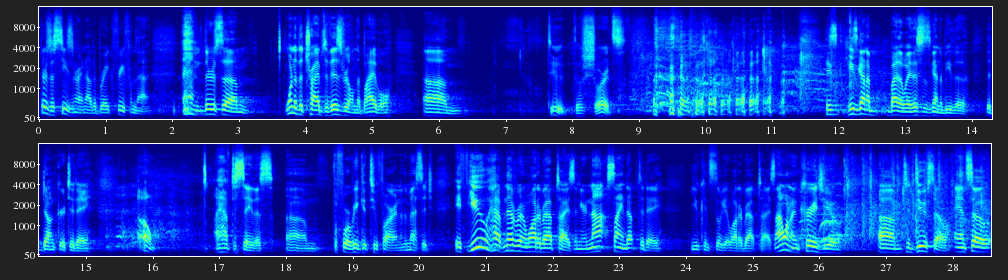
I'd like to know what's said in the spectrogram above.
there's a season right now to break free from that. there's um, one of the tribes of Israel in the Bible. Um, dude, those shorts. he's, he's gonna, by the way, this is gonna be the, the dunker today. Oh, I have to say this. Um, before we get too far into the message. If you have never been water baptized and you're not signed up today, you can still get water baptized. I want to encourage you um, to do so. And so,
